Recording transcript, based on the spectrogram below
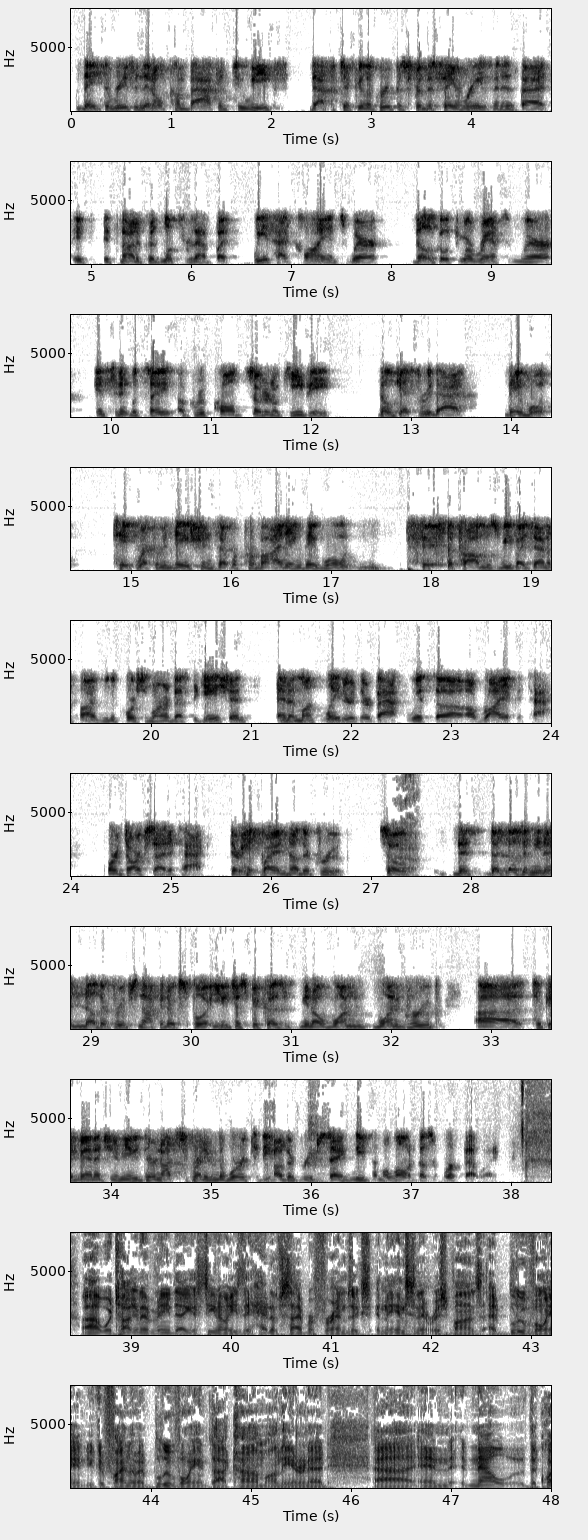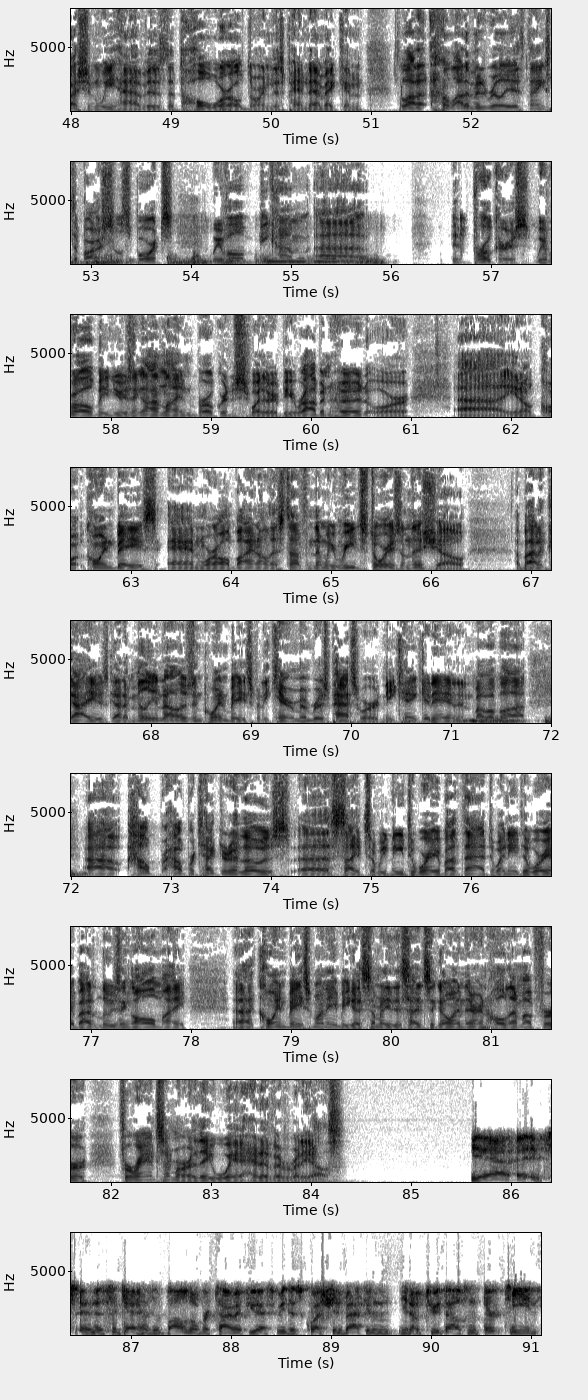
they the reason they don't come back in two weeks that particular group is for the same reason is that it's it's not a good look for them. But we've had clients where they'll go through a ransomware incident with, say, a group called Sodinokibi. They'll get through that. They won't take recommendations that we're providing. They won't fix the problems we've identified through the course of our investigation. And a month later, they're back with uh, a Ryuk attack or a dark side attack. They're hit by another group. So yeah. that that doesn't mean another group's not going to exploit you. Just because you know one one group uh, took advantage of you, they're not spreading the word to the other group saying leave them alone. It doesn't work that way. Uh, we're talking to Vinny D'Agostino. He's the head of cyber forensics and incident response at BlueVoyant. You can find them at bluevoyant.com on the internet. Uh, and now the question we have is that the whole world during this pandemic, and a lot of a lot of it really is thanks to Barstool Sports, we've all become. Uh, brokers. We've all been using online brokerage, whether it be Robinhood or uh, you know Coinbase, and we're all buying all this stuff. And then we read stories on this show about a guy who's got a million dollars in Coinbase, but he can't remember his password and he can't get in, and blah blah blah. Uh, how how protected are those uh, sites? Do we need to worry about that? Do I need to worry about losing all my uh, Coinbase money because somebody decides to go in there and hold them up for for ransom, or are they way ahead of everybody else? Yeah, it's and this again has evolved over time. If you asked me this question back in you know 2013,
